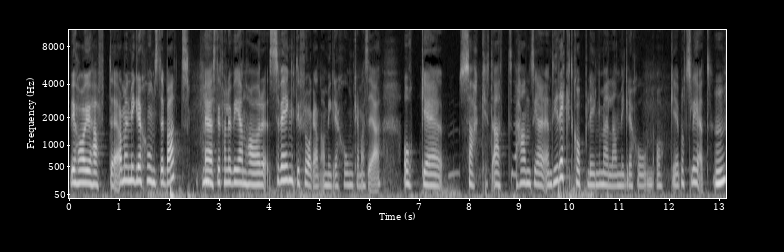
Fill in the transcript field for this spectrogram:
Vi har ju haft eh, ja, men migrationsdebatt. Mm. Eh, Stefan Löfven har svängt i frågan om migration kan man säga. Och eh, sagt att han ser en direkt koppling mellan migration och eh, brottslighet. Mm.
